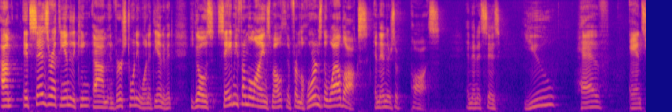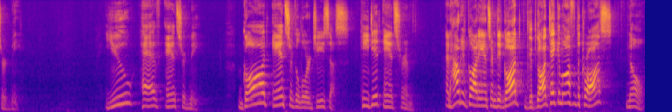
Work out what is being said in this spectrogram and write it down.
Um, it says there at the end of the King, um, in verse 21, at the end of it, he goes, Save me from the lion's mouth and from the horns of the wild ox. And then there's a pause. And then it says, You have answered me. You have answered me. God answered the Lord Jesus. He did answer him. And how did God answer him? Did God, did God take him off of the cross? No.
